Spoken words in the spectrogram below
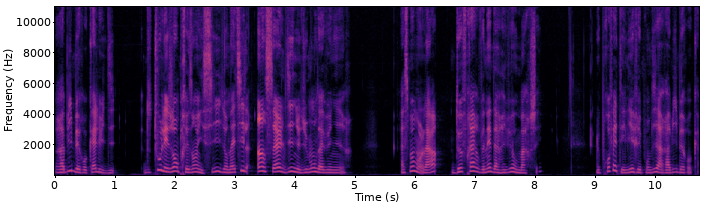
Rabbi Beroka lui dit De tous les gens présents ici, y en a-t-il un seul digne du monde à venir? À ce moment-là, deux frères venaient d'arriver au marché. Le prophète Élie répondit à Rabbi Beroka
